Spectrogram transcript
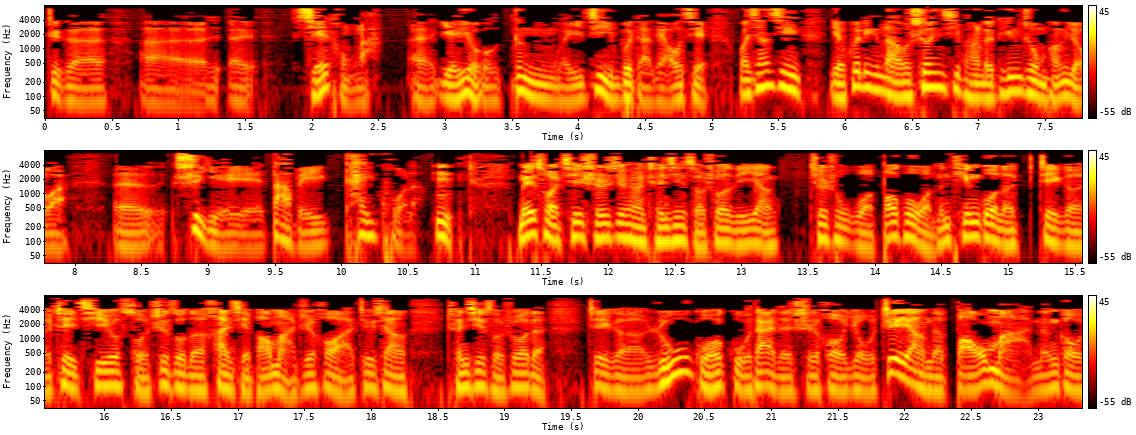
这个呃呃协同啊。呃，也有更为进一步的了解，我相信也会令到收音机旁的听众朋友啊，呃，视野也大为开阔了。嗯，没错，其实就像陈曦所说的一样，就是我包括我们听过了这个这期所制作的汗血宝马之后啊，就像陈曦所说的，这个如果古代的时候有这样的宝马能够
